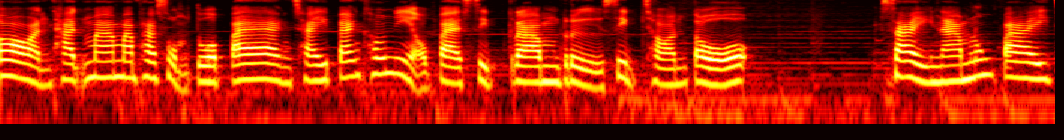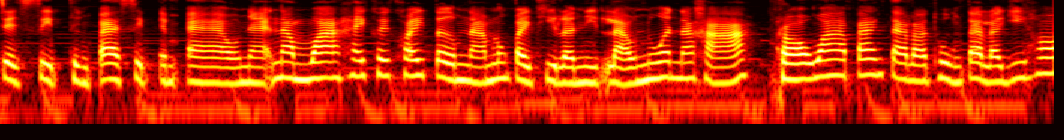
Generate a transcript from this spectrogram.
ก่อน ถัดมามาผสมตัวแป้ง ใช้แป้งข้าวเหนียว 80 กรัม หรือ 10 ช้อนโต๊ะ ใส่น้ำลงไป 70-80 ml แนะนำว่าให้ค่อยๆ เติมน้ำลงไปทีละนิดแล้วนวดนะคะ เพราะว่าแป้งแต่ละถุงแต่ละยี่ห้อ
